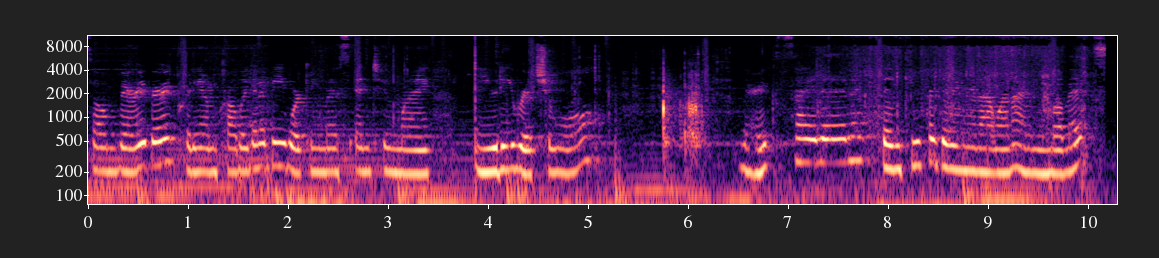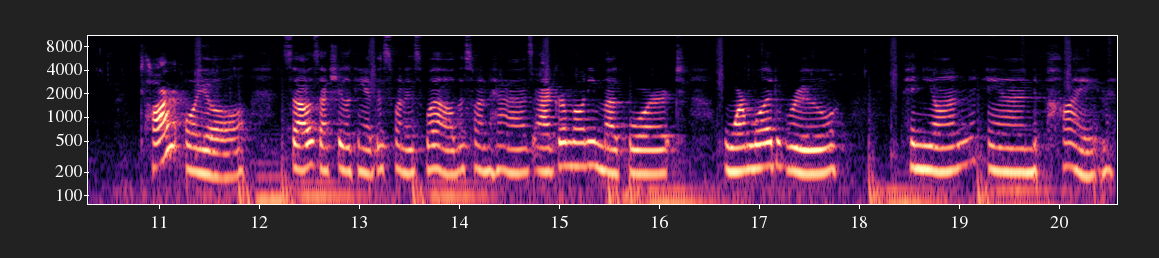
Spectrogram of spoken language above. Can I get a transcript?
So very, very pretty. I'm probably gonna be working this into my beauty ritual. Very excited. Thank you for giving me that one. I love it. Tar oil. So I was actually looking at this one as well. This one has agrimony mugwort, wormwood rue, pinon, and pine.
